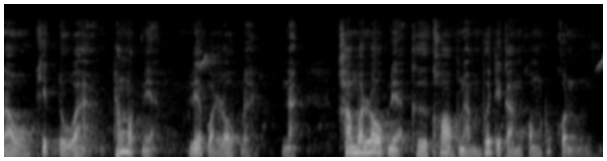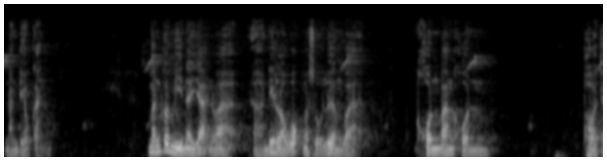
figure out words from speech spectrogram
เราคิดดูว่าทั้งหมดเนี่ยเรียกว่าโลกเลยนะ คำว่าโลกเนี่ยคือครอบงำพฤติกรรมของทุกคนนั่นเดียวกัน มันก็มีนัยยะว่านี่เราวกมาสู่เรื่องว่า คนบางคนพอใจ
